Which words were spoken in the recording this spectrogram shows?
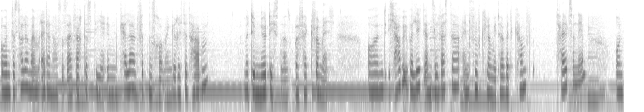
Und das Tolle an meinem Elternhaus ist einfach, dass die im Keller einen Fitnessraum eingerichtet haben. Mit dem Nötigsten, also perfekt für mich. Und ich habe überlegt, an Silvester einen 5-Kilometer-Wettkampf teilzunehmen. Und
